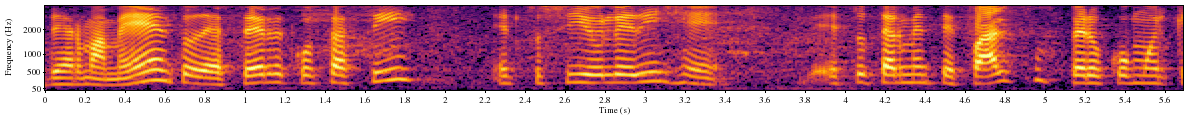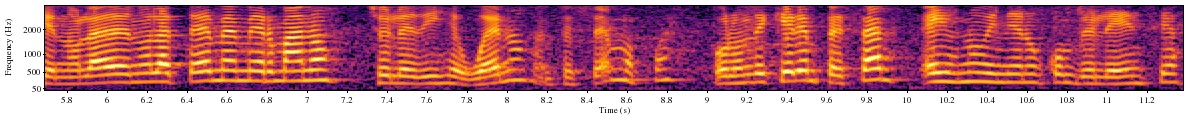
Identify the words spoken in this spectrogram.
de armamento, de hacer cosas así. Entonces yo le dije, es totalmente falso, pero como el que no la, no la teme, mi hermano, yo le dije, bueno, empecemos pues. ¿Por dónde quiere empezar? Ellos no vinieron con violencia,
